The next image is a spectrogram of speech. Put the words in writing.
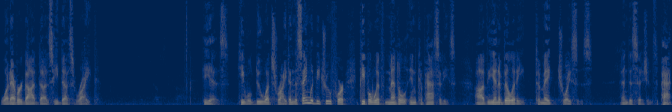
whatever God does, He does right. He is. He will do what's right. And the same would be true for people with mental incapacities, uh, the inability to make choices and decisions. Pat.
